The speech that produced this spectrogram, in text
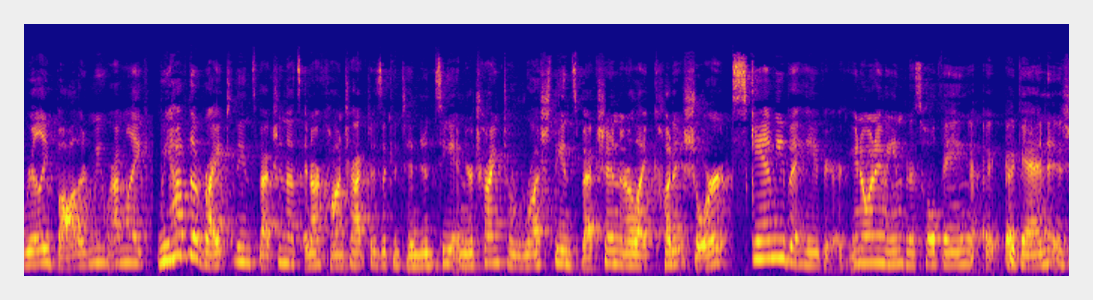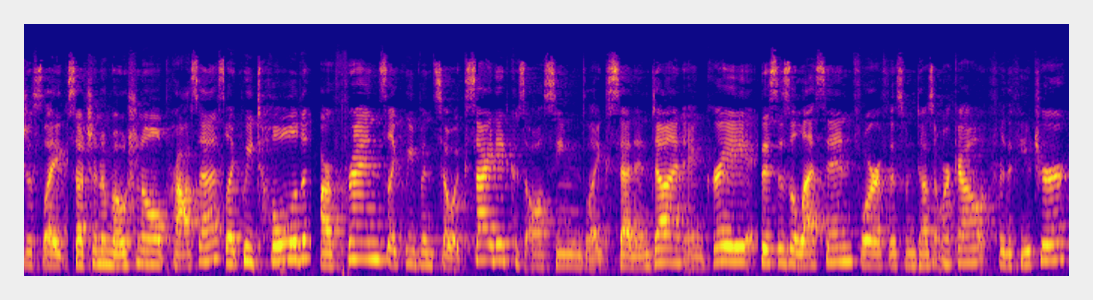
really bothered me where I'm like, we have the right to the inspection that's in our contract as a contingency and you're trying to rush the inspection or like cut it short. Scammy behavior. You know what I mean? This whole thing again is just like such an emotional process. Like we told our friends, like we've been so excited because all seemed like said and done and great. This is a lesson for if this one doesn't work out for the future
